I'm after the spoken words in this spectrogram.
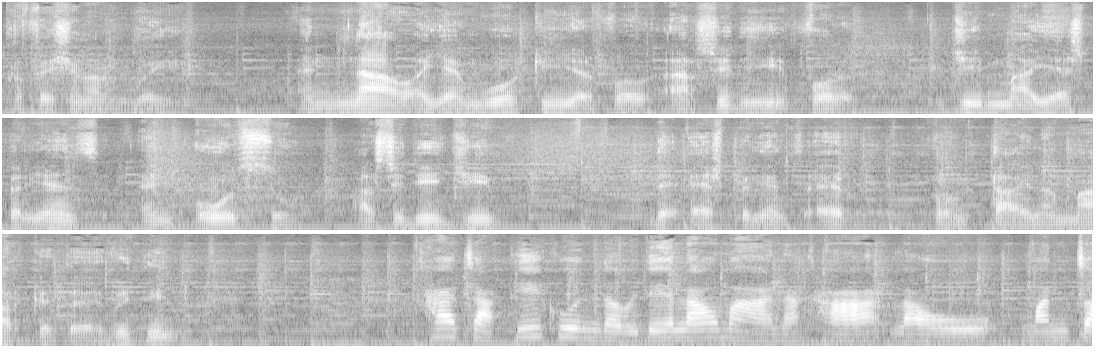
professional way. And now I am working here for RCD for give my experience and also RCD give the experience have from Thailand market everything. ค่ะจากที่คุณดาวิเดเล่ามานะคะ เรามั่นใจ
